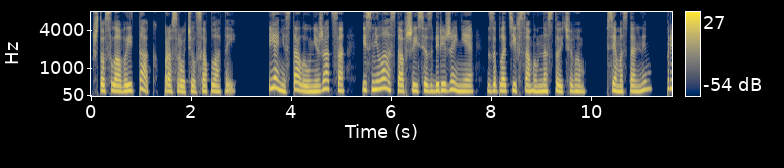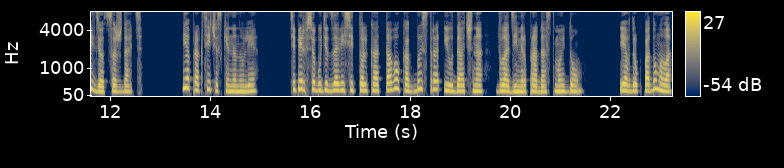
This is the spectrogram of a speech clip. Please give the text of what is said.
что Слава и так просрочил с оплатой. Я не стала унижаться и сняла оставшиеся сбережения, заплатив самым настойчивым. Всем остальным придется ждать. Я практически на нуле. Теперь все будет зависеть только от того, как быстро и удачно Владимир продаст мой дом. Я вдруг подумала,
